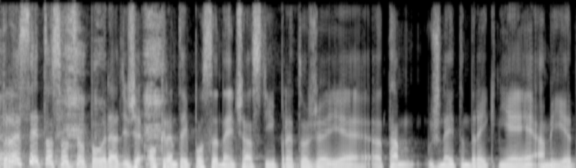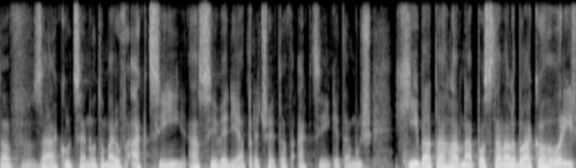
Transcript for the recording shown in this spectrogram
presne to som chcel povedať, že okrem tej poslednej časti, pretože je, tam už Nathan Drake nie je a my jedno za akú cenu to majú v akcii, asi vedia, prečo je to v akcii, keď tam už chýba tá hlavná postava, lebo ako hovoríš,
